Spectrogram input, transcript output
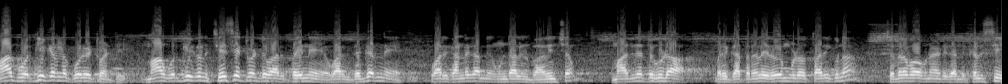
మాకు వర్గీకరణ కోరేటువంటి మా వర్గీకరణ చేసేటువంటి వారిపైనే వారి దగ్గరనే వారికి అండగా మేము ఉండాలని భావించాం. మా అధినేత కూడా మరి గత నెల ఇరవై మూడవ తారీఖున చంద్రబాబు నాయుడు గారిని కలిసి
